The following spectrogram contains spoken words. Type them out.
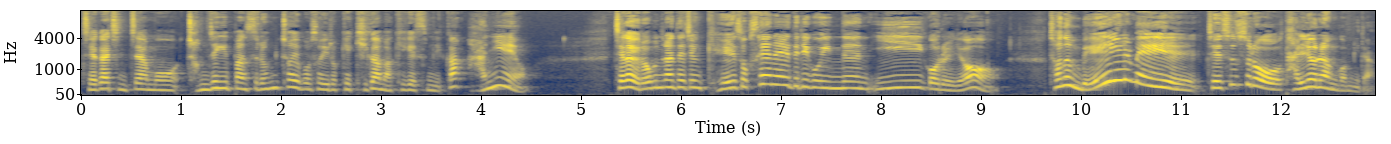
제가 진짜 뭐 점쟁이 빤스를 훔쳐 입어서 이렇게 기가 막히겠습니까? 아니에요. 제가 여러분들한테 지금 계속 세뇌해드리고 있는 이거를요. 저는 매일매일 제 스스로 단련을 한 겁니다.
